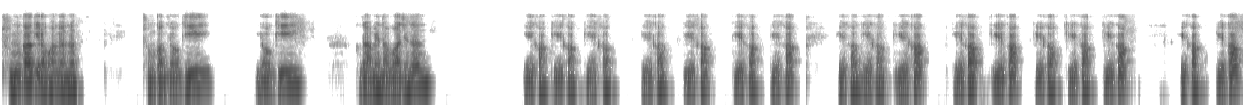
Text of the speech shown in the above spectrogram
둔각이라고 하면은 둔각 여기 여기 그 다음에 나머지는 예각 예각 예각 예각 예각 예각 예각 예각 예각 예각 예각 예각 예각 예각 예각 예각, 예각,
